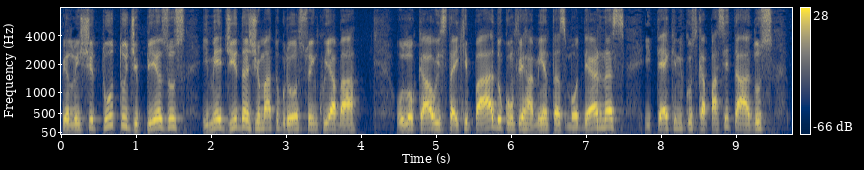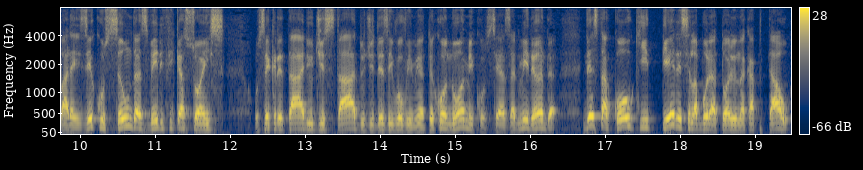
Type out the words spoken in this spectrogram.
pelo Instituto de Pesos e Medidas de Mato Grosso, em Cuiabá. O local está equipado com ferramentas modernas e técnicos capacitados para a execução das verificações. O secretário de Estado de Desenvolvimento Econômico, César Miranda, destacou que ter esse laboratório na capital,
